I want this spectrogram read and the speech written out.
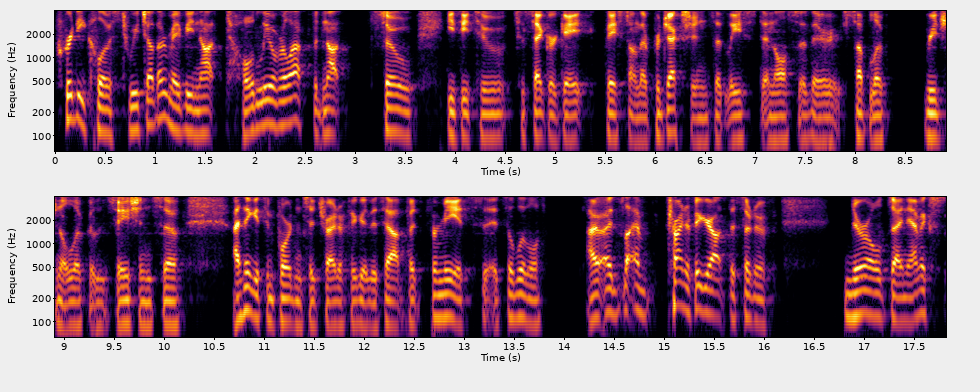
pretty close to each other, maybe not totally overlap, but not so easy to, to segregate based on their projections, at least, and also their sublo regional localization. So I think it's important to try to figure this out. But for me, it's, it's a little, I, I'm trying to figure out the sort of neural dynamics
